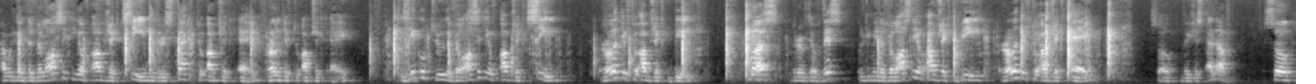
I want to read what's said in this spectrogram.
I will get the velocity of object C with respect to object A, relative to object A, is equal to the velocity of object C relative to object B plus derivative of this will give me the velocity of object B relative to object A. So they just add up. So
